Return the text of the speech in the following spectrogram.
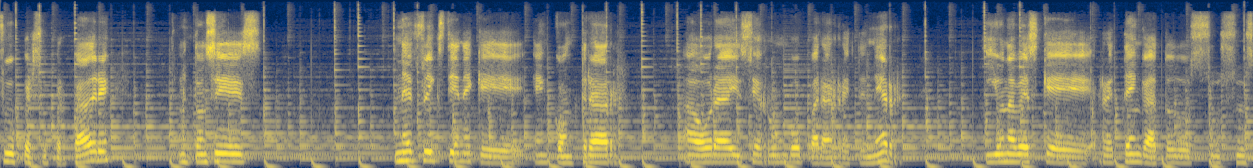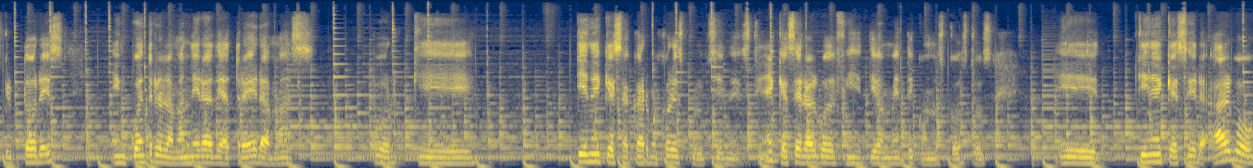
súper, súper padre. Entonces, Netflix tiene que encontrar ahora ese rumbo para retener y una vez que retenga a todos sus suscriptores encuentre la manera de atraer a más porque tiene que sacar mejores producciones tiene que hacer algo definitivamente con los costos eh, tiene que hacer algo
